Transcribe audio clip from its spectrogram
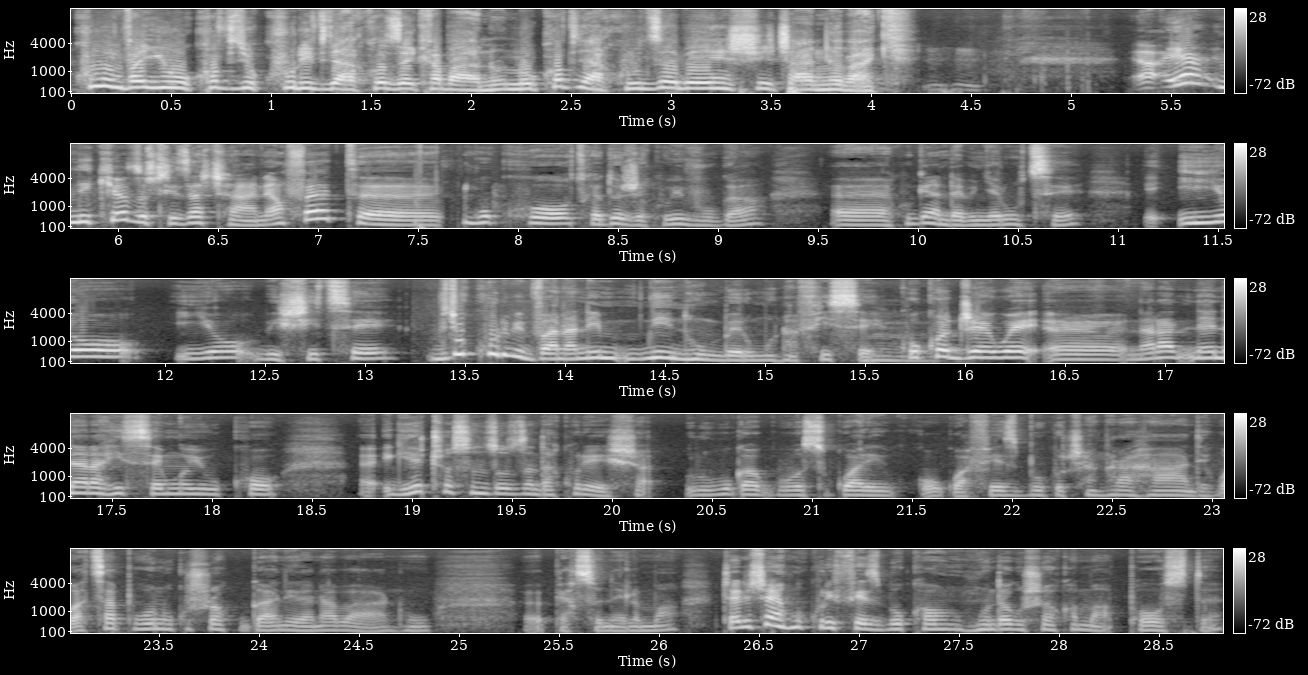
kumva yuko by'ukuri byakoze ko abantu ni uko byakunze benshi cyangwa bake. Ah, yeah, ni ikibazo cyiza cyane eh, nk'uko twari tuje kubivuga eh, kugira ngo ndabinyarutse eh, iyo iyo bishitse by'ukuri bivana n'intumbero umuntu afise. Kuko jewe eh, nari narahisemo yuko eh, igihe cyose nzoza ndakoresha urubuga rwose rwo rwa facebook cyangwa ahandi whatsapp ho nuko ushobora kuganira n'abantu eh, personnellement cyane cyane nko kuri facebook aho nkunda gushaka amaposite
